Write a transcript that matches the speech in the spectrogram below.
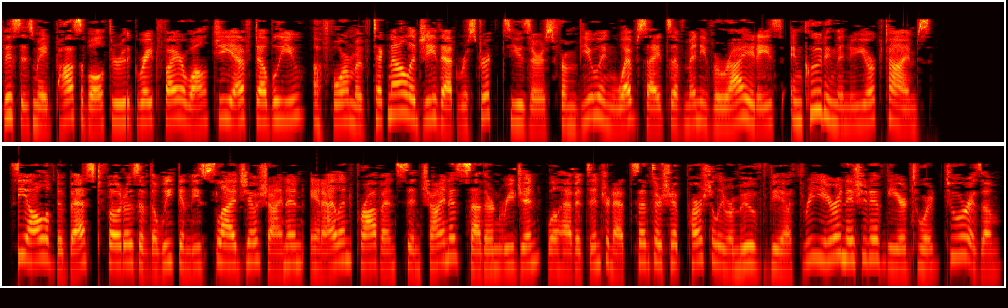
This is made possible through the Great Firewall GFW, a form of technology that restricts users from viewing websites of many varieties, including the New York Times. See all of the best photos of the week in these slideshows Hainan, an island province in China's southern region, will have its internet censorship partially removed via a three-year initiative geared toward tourism.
